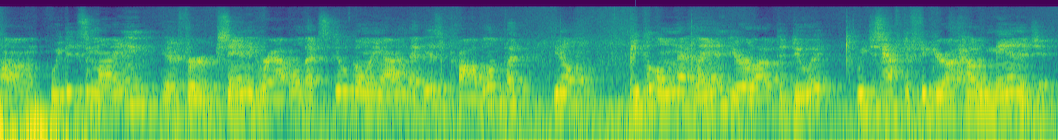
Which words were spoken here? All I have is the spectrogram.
Um, we did some mining you know, for sand and gravel. That's still going on. That is a problem, but you know, people own that land. You're allowed to do it. We just have to figure out how to manage it.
